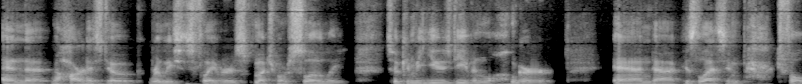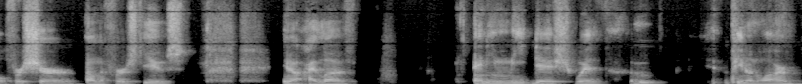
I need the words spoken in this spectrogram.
And the, the hardest oak releases flavors much more slowly, so it can be used even longer and uh, is less impactful for sure on the first use. You know, I love any meat dish with um, Pinot Noir.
